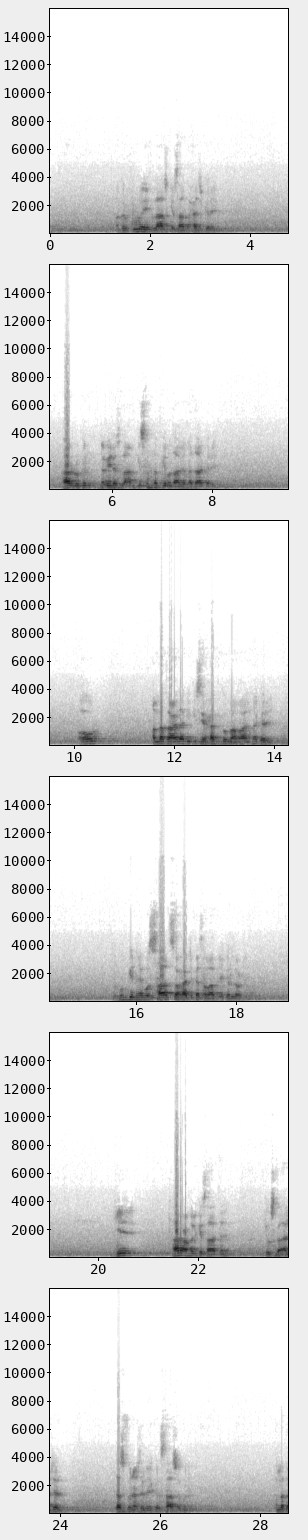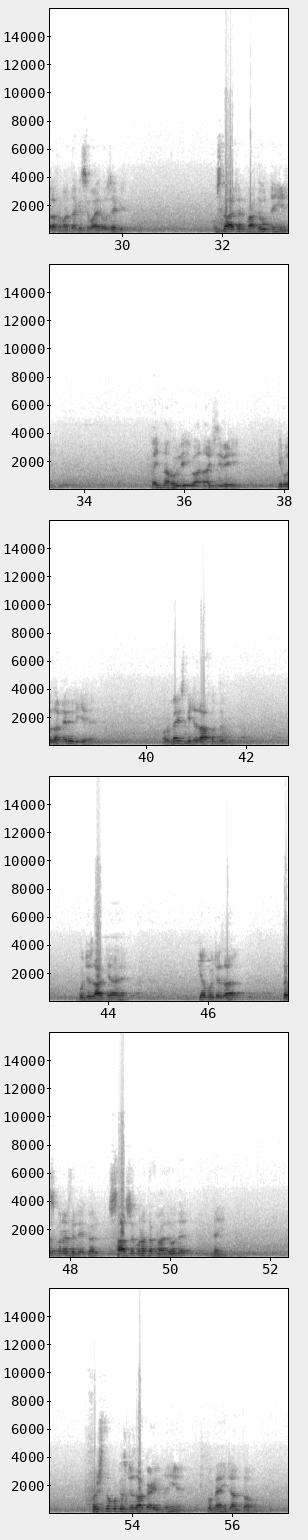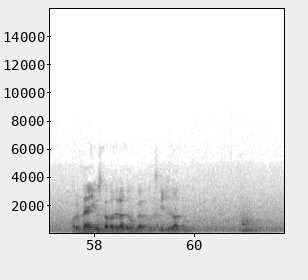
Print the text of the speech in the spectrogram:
اگر پورے اخلاص کے ساتھ حج کرے، ہر رکن نبی الاسلام کی سنت کے مطابق ادا کرے اور اللہ تعالیٰ کی کسی حد کو پامال نہ کرے، تو ممکن ہے وہ سات سو حج کا ثواب لے کر لوٹے۔ یہ ہر عمل کے ساتھ ہے کہ اس کا اجر دس گنا سے لے کر سات سو گنا۔ اللہ تعالیٰ فرماتا ہے کہ سوائے روزے کے اس کا اجر محدود نہیں ہے۔ ان نہ لی وانا اجزی بھی کہ روزہ میرے لیے ہے۔ اور میں اس کی جزا خود دوں۔ وہ جزا کیا ہے؟ کیا وہ جزا دس گنا سے لے کر سات سو گنا تک محدود ہے؟ نہیں۔ فرشتوں کو بھی اس جزا کا علم نہیں ہے، وہ میں ہی جانتا ہوں اور میں ہی اس کا بدلہ دوں گا اور اس کی جزا دوں گا۔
